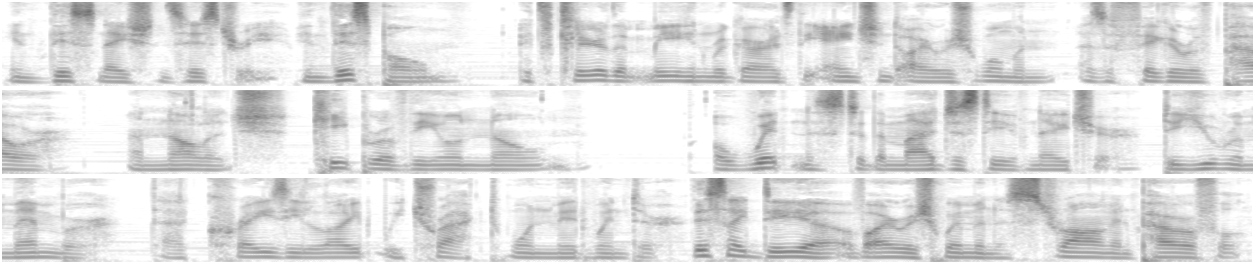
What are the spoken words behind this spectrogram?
in this nation's history. In this poem, it's clear that Meehan regards the ancient Irish woman as a figure of power and knowledge, keeper of the unknown, a witness to the majesty of nature. Do you remember that crazy light we tracked one midwinter? This idea of Irish women as strong and powerful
